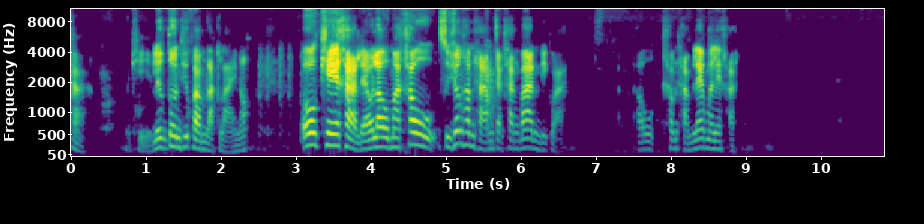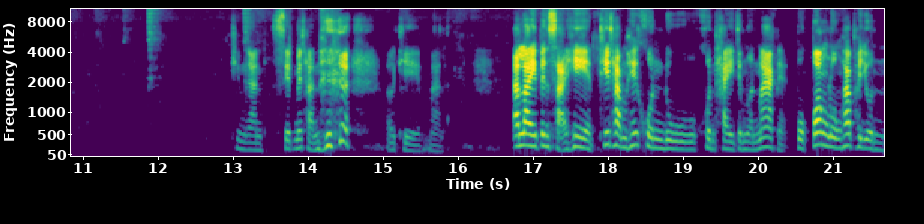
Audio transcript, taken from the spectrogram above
ค่ะโอเค เริ่มต้นที่ความหลากหลายเนาะโอเคค่ะ แล้วเรามาเข้าสู่ช่วงคำถามจากทางบ้านดีกว่า เอาคำถามแรกมาเลยค่ะ ทีมงานเซตไม่ทัน โอเคมาละอะไรเป็นสาเหตุที่ทำให้คนดูคนไทยจำนวนมากเนี่ย ปกป้องโรงภาพยนตร์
